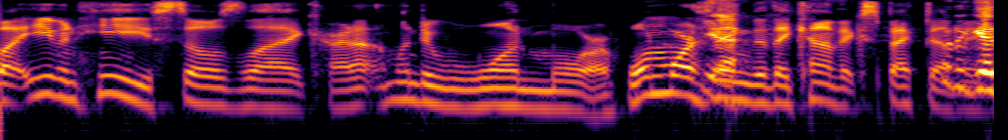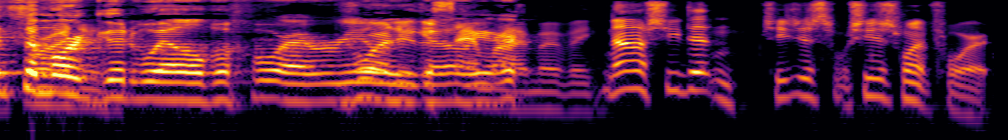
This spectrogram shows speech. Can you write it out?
but even he still is like, all right, I'm gonna do one more, one more thing Yeah. that they kind of expect of I'm me get some more do- goodwill before I really before I do the samurai here. movie. No, she didn't. She just she just went for it.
